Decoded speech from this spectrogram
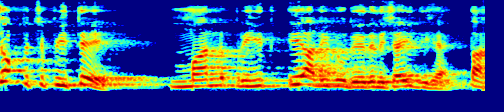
ਚੁੱਪ ਚਪੀਤੇ ਮਨਪ੍ਰੀਤ ਇਹਾਲੀ ਨੂੰ ਦੇ ਦੇਣੀ ਚਾਹੀਦੀ ਹੈ। ਧੰਨਵਾਦ।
